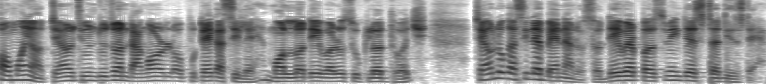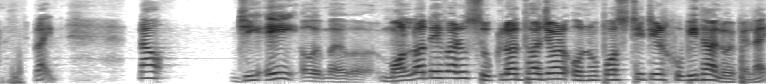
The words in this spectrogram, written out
সময়ত তেওঁৰ যোন দুজন ডাঙৰ পুতেক আছিলে মল্লদেৱ আৰু শুক্লধ্বজ তেওঁলোক আছিলে বেনাৰছত দে ৱেৰ পাৰ্চুইং দে ষ্টাডিজ দে ৰাইট নাও যি এই মল্লদেৱ আৰু শুক্লধ্বজৰ অনুপস্থিতিৰ সুবিধা লৈ পেলাই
